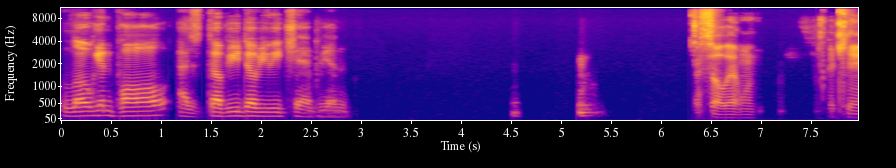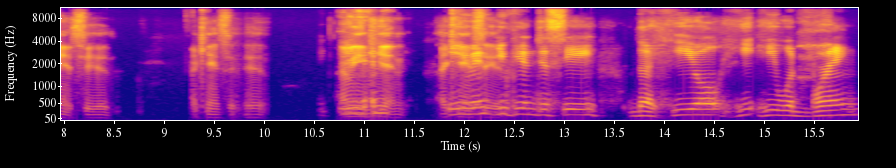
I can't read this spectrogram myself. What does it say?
Logan Paul as WWE champion. I saw that one. I can't see it. I can't see it. I mean, Even- again, I can't even see you can just see the heel he he would bring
